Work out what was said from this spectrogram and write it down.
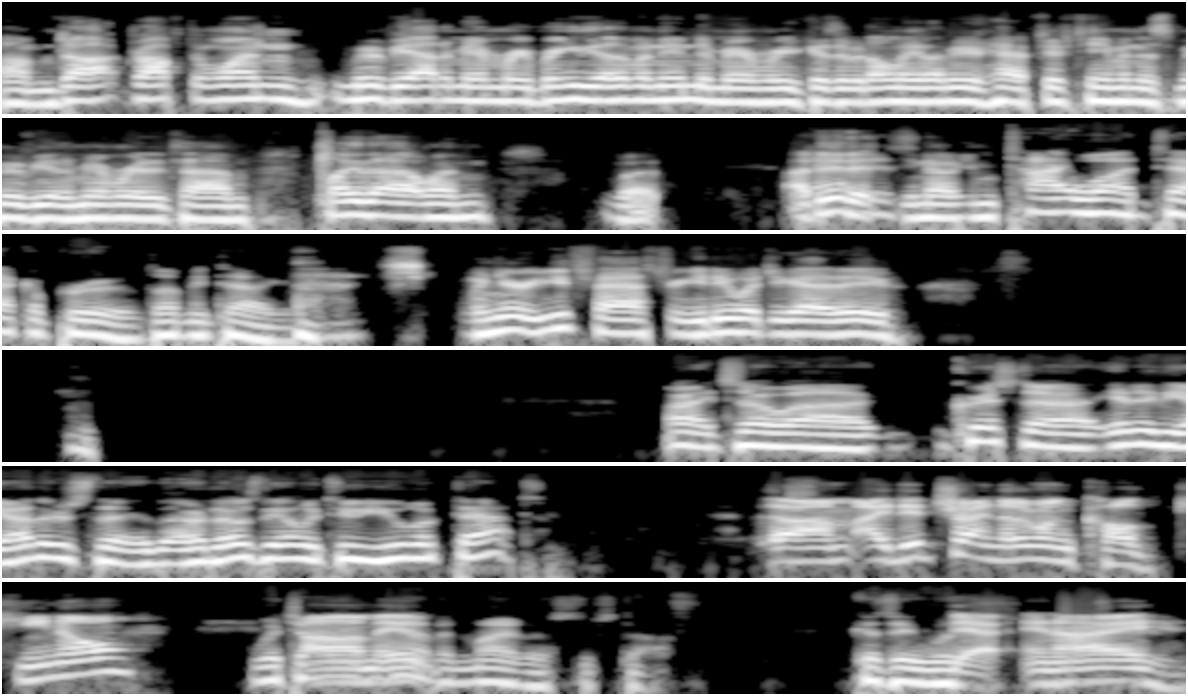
um, drop, drop the one movie out of memory, bring the other one into memory because it would only let me have 15 minutes movie in memory at a time. Play that one, but I That did it. You know, you, Tightwad Tech approved. Let me tell you. when you're a youth pastor, you do what you got to do. All right. So, uh, Krista, any of the others? That, are those the only two you looked at? Um, I did try another one called Kino. Which I Um, didn't it- have in my list of stuff because it was. Yeah, and I,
